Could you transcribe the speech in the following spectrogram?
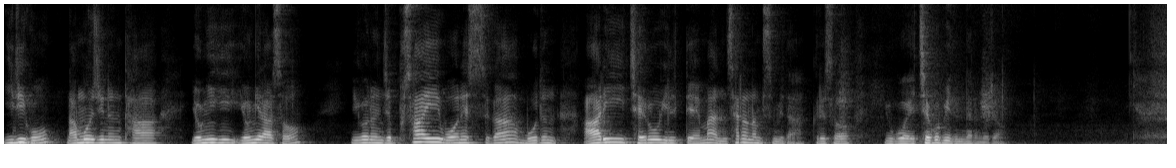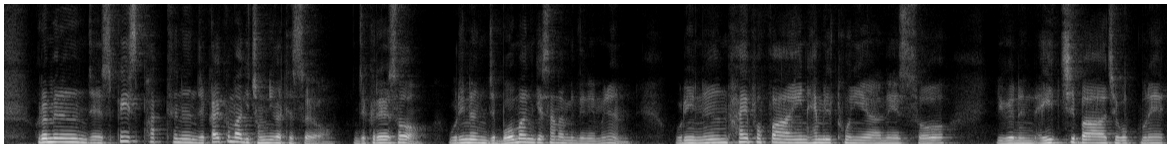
1이고 나머지는 다 0이 0이라서 이거는 이제 사이 1s가 모든 r이 제로일 때만 살아남습니다. 그래서 이거의 제곱이 된다는 거죠. 그러면은 이제 스페이스 파트는 이제 깔끔하게 정리가 됐어요. 이제 그래서 우리는 이제 뭐만 계산하면 되냐면은 우리는 하이퍼파인 해밀토니안에서 이거는 h바 제곱분의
